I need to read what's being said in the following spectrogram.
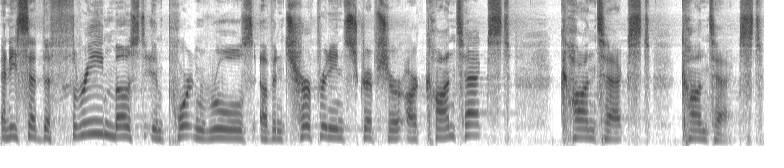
And he said the three most important rules of interpreting scripture are context, context, context.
